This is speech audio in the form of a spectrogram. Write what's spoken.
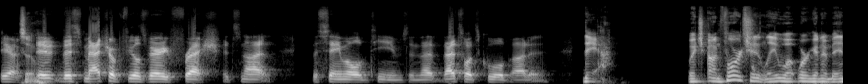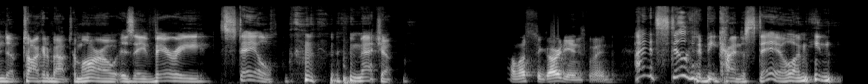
yeah, so. It, this matchup feels very fresh. It's not the same old teams, and that, that's what's cool about it. Yeah. Which, unfortunately, what we're going to end up talking about tomorrow is a very stale matchup. Unless the Guardians win. It's still going to be kind of stale. I mean,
